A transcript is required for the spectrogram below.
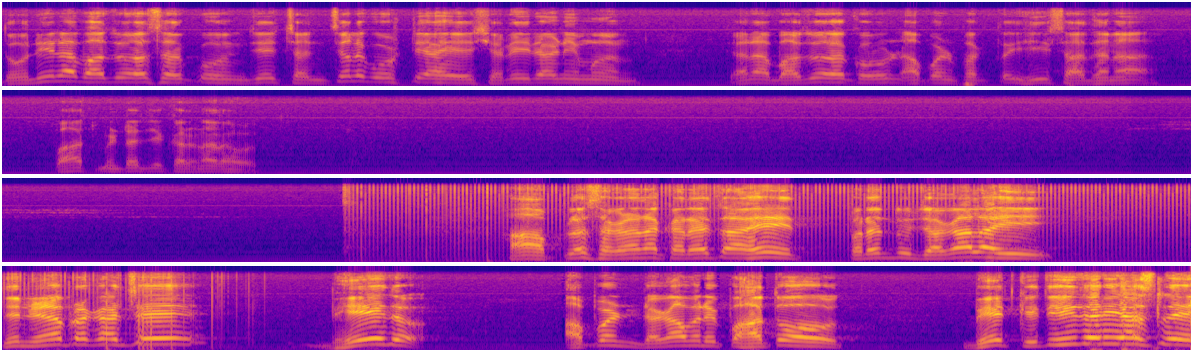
दोन्हीला बाजूला सरकून जे चंचल गोष्टी आहे शरीर आणि मन त्यांना बाजूला करून आपण फक्त ही साधना पाच मिनिटाची करणार आहोत. हा आपलं सगळ्यांना करायचा आहे परंतु जगालाही जे निळ्या प्रकारचे भेद आपण जगामध्ये पाहतो आहोत भेद कितीही जरी असले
